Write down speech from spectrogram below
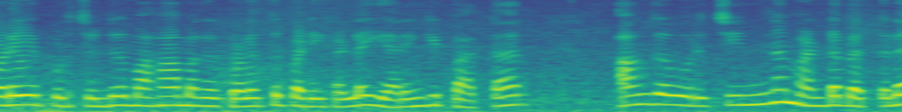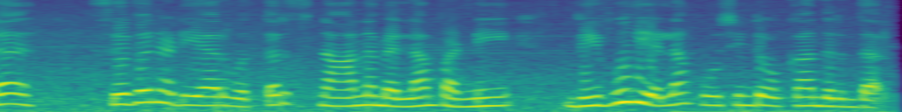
கொடையை பிடிச்சிட்டு மகாமக குளத்து படிகளில் இறங்கி பார்த்தார் அங்கே ஒரு சின்ன மண்டபத்தில் சிவனடியார் ஒருத்தர் ஸ்நானம் எல்லாம் பண்ணி விபூதி எல்லாம் பூசிட்டு உட்காந்துருந்தார்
